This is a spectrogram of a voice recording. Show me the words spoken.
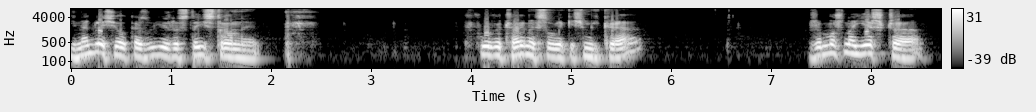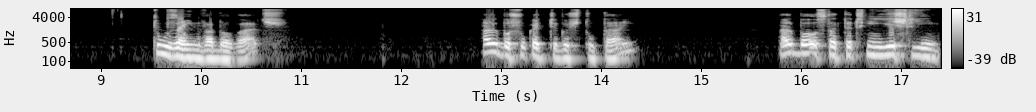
I nagle się okazuje, że z tej strony wpływy czarnych są jakieś mikre, że można jeszcze tu zainwadować, albo szukać czegoś tutaj, albo ostatecznie, jeśli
